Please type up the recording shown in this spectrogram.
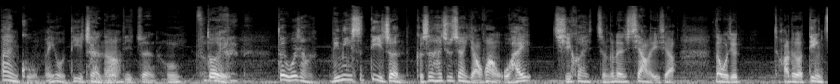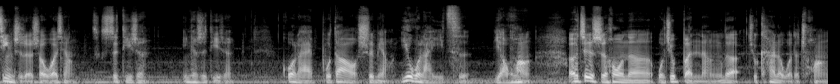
曼谷没有地震啊，地震，嗯，对对，我想明明是地震，可是它就这样摇晃，我还奇怪，整个人吓了一下，那我就它这个定静止的时候，我想是地震，应该是地震。过来不到十秒，又来一次摇晃，而这个时候呢，我就本能的就看了我的床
